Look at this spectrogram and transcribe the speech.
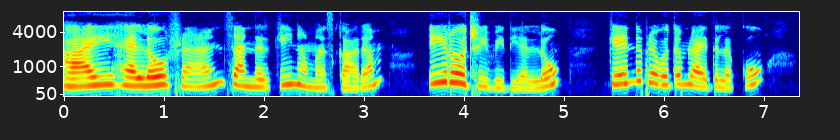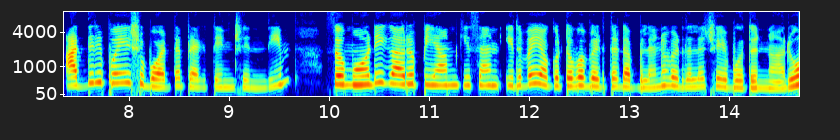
హాయ్ హలో ఫ్రెండ్స్ అందరికీ నమస్కారం. ఈరోజు ఈ వీడియోలో కేంద్ర ప్రభుత్వం రైతులకు అదిరిపోయే శుభవార్త ప్రకటించింది. సో మోడీ గారు పిఎం కిసాన్ ఇరవై ఒకటవ విడత డబ్బులను విడుదల చేయబోతున్నారు.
